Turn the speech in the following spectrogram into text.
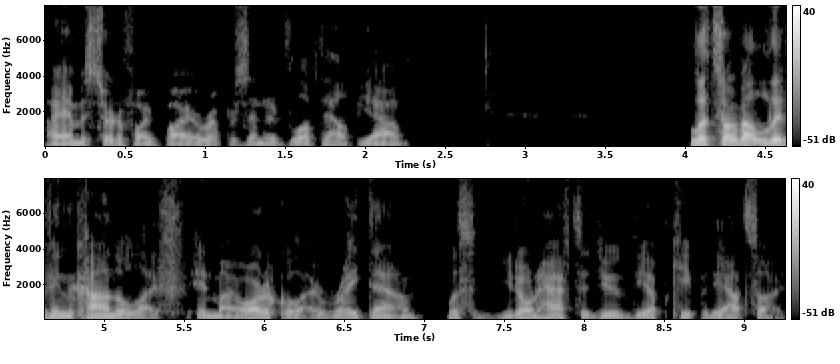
I am a certified buyer representative, love to help you out let's talk about living the condo life. In my article, I write down listen, you don't have to do the upkeep of the outside.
